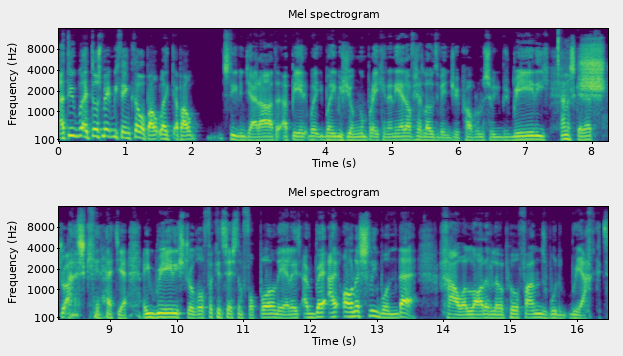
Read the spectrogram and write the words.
I do. It does make me think though about like about Steven Gerrard uh, being when he was young and breaking, and he had obviously had loads of injury problems, so he was really And a skinhead. str- and a skinhead. Yeah, he really struggled for consistent football in the early. days. I re- I honestly wonder how a lot of Liverpool fans would react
